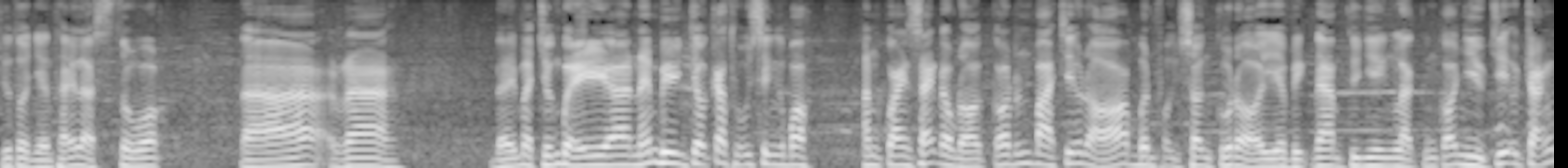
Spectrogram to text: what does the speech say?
Chúng tôi nhận thấy là Stewart đã ra để mà chuẩn bị à, ném biên cho các thủ Singapore. Anh quan sát đồng đội có đến 3 chiếu đỏ bên phần sân của đội Việt Nam. Tuy nhiên là cũng có nhiều chiếu trắng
